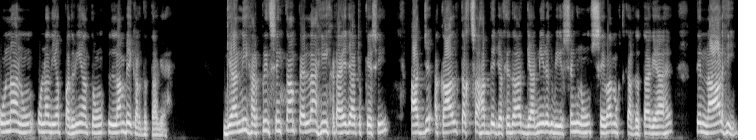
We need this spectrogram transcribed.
ਉਹਨਾਂ ਨੂੰ ਉਹਨਾਂ ਦੀਆਂ ਪਦਵੀਆਂ ਤੋਂ ਲਾਂਭੇ ਕਰ ਦਿੱਤਾ ਗਿਆ। ਹੈ ਗਿਆਨੀ ਹਰਪ੍ਰੀਤ ਸਿੰਘ ਤਾਂ ਪਹਿਲਾਂ ਹੀ ਹਟਾਏ ਜਾ ਚੁੱਕੇ ਸੀ। ਅੱਜ ਅਕਾਲ ਤਖਤ ਸਾਹਿਬ ਦੇ ਜਥੇਦਾਰ ਗਿਆਨੀ ਰਗਵੀਰ ਸਿੰਘ ਨੂੰ ਸੇਵਾ ਮੁਕਤ ਕਰ ਦਿੱਤਾ ਗਿਆ ਹੈ ਤੇ ਨਾਲ ਹੀ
